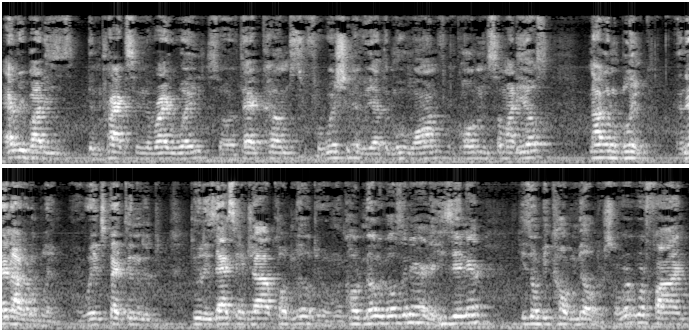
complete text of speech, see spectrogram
everybody's been practicing the right way. So if that comes to fruition and we have to move on from Kolton to somebody else, not going to blink. And they're not going to blink. And we expect them to do the exact same job Kolton Miller doing. When Kolton Miller goes in there and he's in there, he's going to be Kolton Miller. So we're, we're fine.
